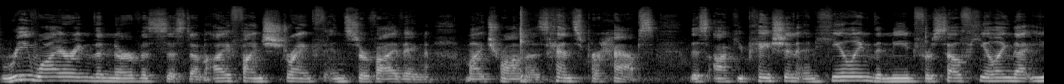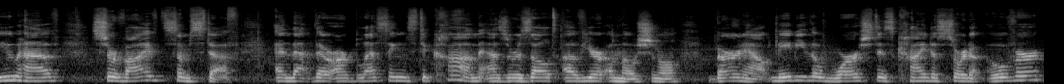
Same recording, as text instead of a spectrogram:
Rewiring the nervous system. I find strength in surviving my traumas, hence, perhaps this occupation and healing, the need for self healing, that you have survived some stuff and that there are blessings to come as a result of your emotional burnout. Maybe the worst is kind of sort of over.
